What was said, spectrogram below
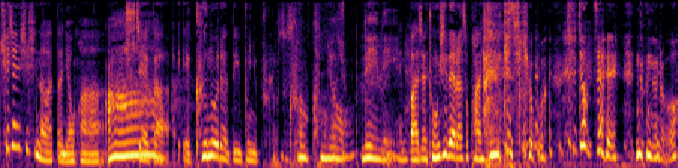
최진실 씨 나왔던 영화 아. 주제가, 예, 그 노래도 이분이 불렀었어요. 그렇군요. 커가지고. 네네. 예, 맞아요. 동시대라서 관심 있게 지켜본 추적자의 눈으로.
